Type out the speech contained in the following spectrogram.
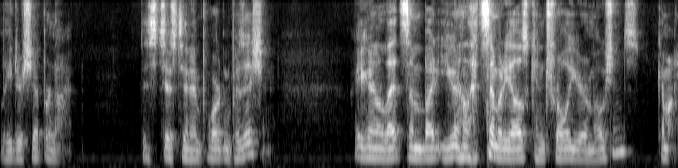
leadership or not. It's just an important position. Are you going to let somebody you're going to let somebody else control your emotions? Come on.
